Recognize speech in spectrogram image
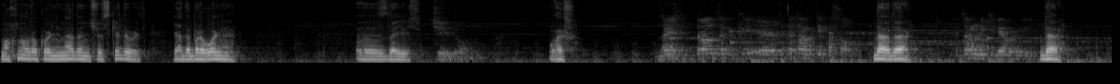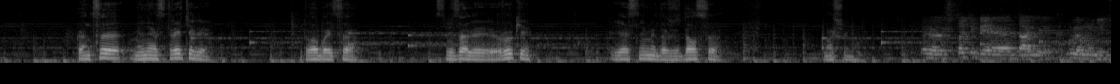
махнул рукой, не надо ничего скидывать, я добровольно э, сдаюсь. Чей дрон? Ваш. То есть дрон, за, как- э, за которым ты пошел, Да, да. которым мы тебя вывели. Да. В конце меня встретили два бойца. Связали руки. Я с ними дожидался машину. Э, Что тебе дали? Какую амуницию?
